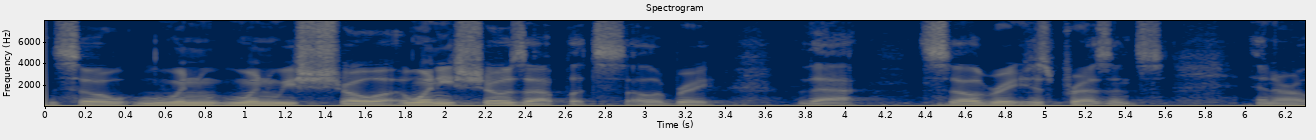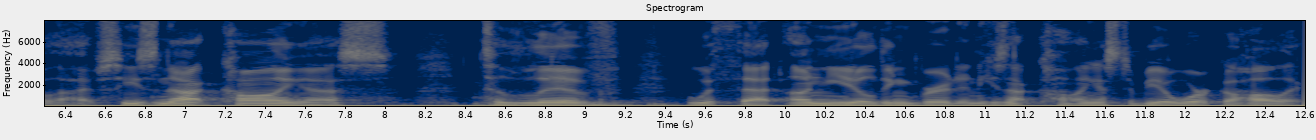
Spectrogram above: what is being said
And so when, when, we show, when He shows up, let's celebrate that. Celebrate His presence in our lives. He's not calling us to live with that unyielding burden. He's not calling us to be a workaholic.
